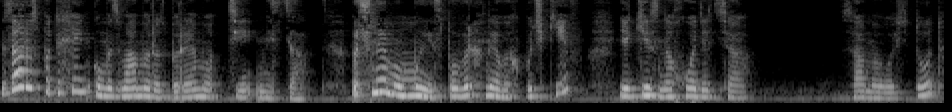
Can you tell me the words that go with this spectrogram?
І зараз потихеньку ми з вами розберемо ці місця. Почнемо ми з поверхневих пучків, які знаходяться саме ось тут.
